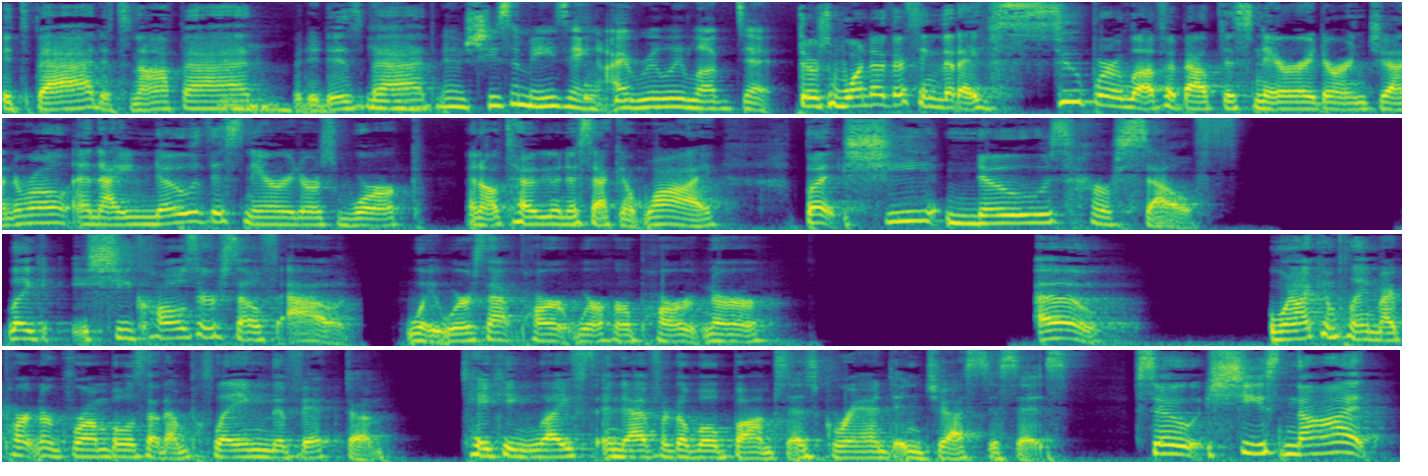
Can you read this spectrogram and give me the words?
It's bad. It's not bad, mm. but it is bad. No, she's amazing. I really loved it. There's one other thing that I super love about this narrator in general, and I know this narrator's work, and I'll tell you in a second why, but she knows herself. Like she calls herself out. Wait, where's that part where her partner? Oh, when I complain, my partner grumbles that I'm playing the victim, taking life's inevitable bumps as grand injustices. So she's not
